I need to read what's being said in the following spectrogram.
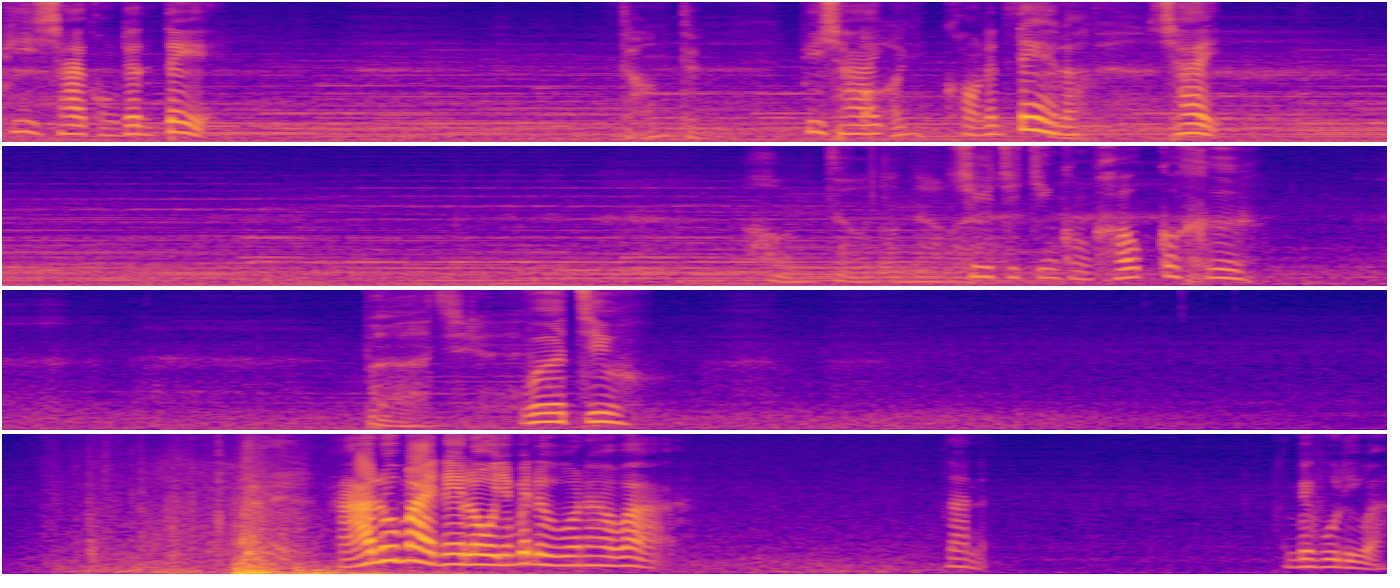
พี่ชายของเดนเต้ พี่ชายของเดนเต้เหรอ ใช่ ชื่อจริงๆของเขาก็คือเปิดจิลเวอร์จิลหารู้ไหมเนโรยังไม่รู้นะครับว่า นั่นไม่พูดดีกว่า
